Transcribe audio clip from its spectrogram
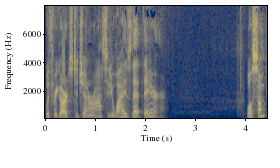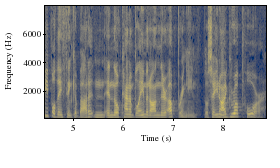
with regards to generosity? Why is that there? Well, some people, they think about it and, and they'll kind of blame it on their upbringing. They'll say, you know, I grew up poor.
